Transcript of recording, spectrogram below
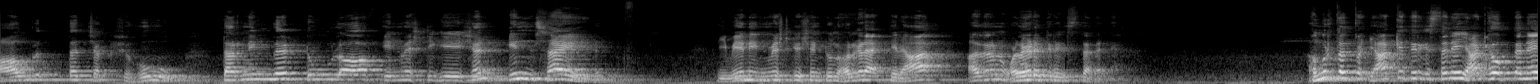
ಆವೃತ್ತ ಚಕ್ಷು turning the tool of investigation inside ನೀವೇನು ಇನ್ವೆಸ್ಟಿಗೇಷನ್ ಟೂಲ್ ಹೊರಗಡೆ ಹಾಕ್ತೀರಾ? ಅದನ್ನು ಒಳಗಡೆ ತಿರುಗಿಸ್ತಾನೆ ಅಮೃತತ್ವ ಯಾಕೆ ತಿರುಗಿಸ್ತಾನೆ? ಯಾಕೆ ಹೋಗ್ತಾನೆ?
